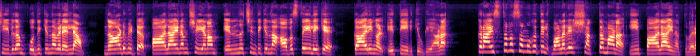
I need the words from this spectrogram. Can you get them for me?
ജീവിതം കൊതിക്കുന്നവരെല്ലാം നാടുവിട്ട് പാലായനം ചെയ്യണം എന്ന് ചിന്തിക്കുന്ന അവസ്ഥയിലേക്ക് കാര്യങ്ങൾ എത്തിയിരിക്കുകയാണ്. ക്രൈസ്തവ സമൂഹത്തിൽ വളരെ ശക്തമാണ് ഈ പാലായനത്വര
